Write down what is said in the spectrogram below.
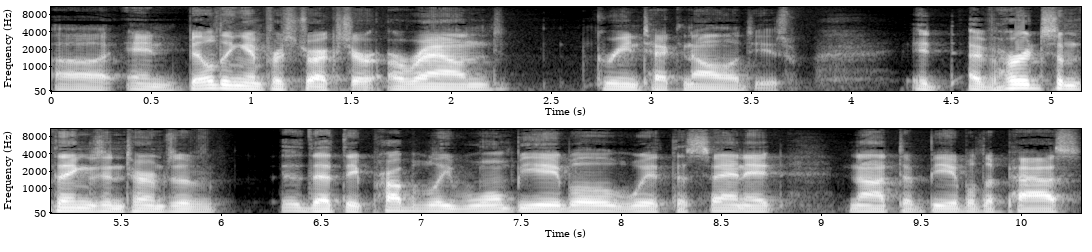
uh, and building infrastructure around green technologies. It, I've heard some things in terms of that they probably won't be able with the Senate not to be able to pass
